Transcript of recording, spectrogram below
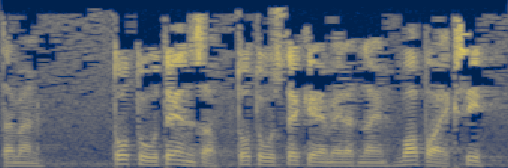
tämän totuutensa, totuus tekee meidät näin vapaiksi.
